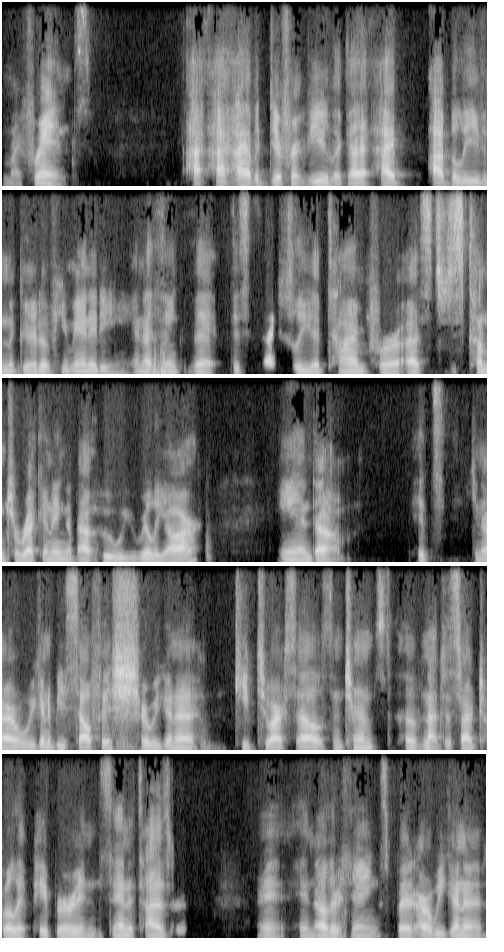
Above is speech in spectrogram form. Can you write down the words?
my friends. I, I, have a different view. Like I, I, I believe in the good of humanity, and I think that this is actually a time for us to just come to reckoning about who we really are. And um, it's you know, are we going to be selfish? Are we going to keep to ourselves in terms of not just our toilet paper and sanitizer and, and other things, but are we going to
